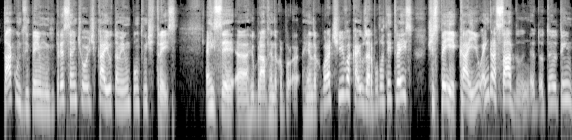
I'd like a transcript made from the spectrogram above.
está com um desempenho muito interessante, hoje caiu também 1,23. RC uh, Rio Bravo renda, renda corporativa caiu 0,83, XPE caiu. É engraçado, eu, eu, tenho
